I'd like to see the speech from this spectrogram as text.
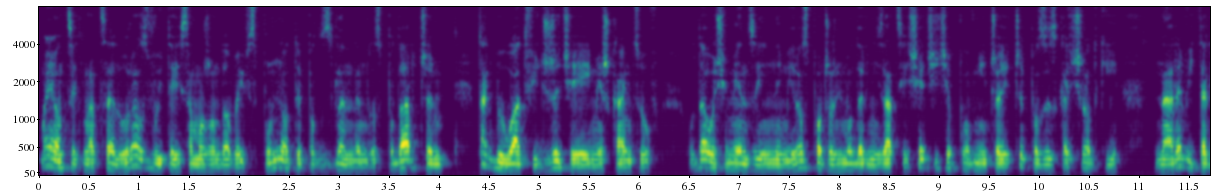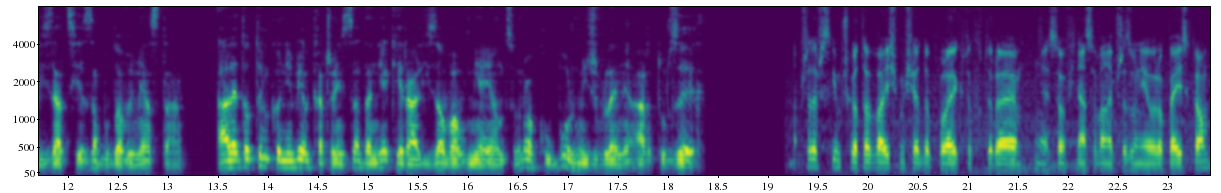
mających na celu rozwój tej samorządowej wspólnoty pod względem gospodarczym, tak by ułatwić życie jej mieszkańców. Udało się m.in. rozpocząć modernizację sieci ciepłowniczej czy pozyskać środki na rewitalizację zabudowy miasta. Ale to tylko niewielka część zadań, jakie realizował w mijającym roku burmistrz Wlenia Artur Zych. No przede wszystkim przygotowywaliśmy się do projektów, które są finansowane przez Unię Europejską.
